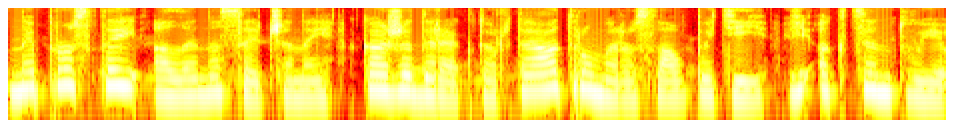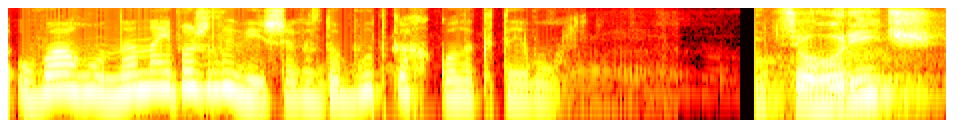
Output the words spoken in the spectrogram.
Непростий, але насичений, каже директор театру Мирослав Петій і акцентує увагу на найважливіших здобутках колективу. Цьогоріч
